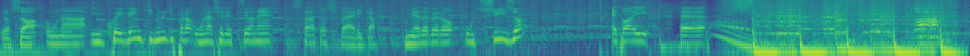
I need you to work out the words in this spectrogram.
Lo so, una, in quei 20 minuti però una selezione stratosferica. Mi ha davvero ucciso. E poi... eh, ah!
